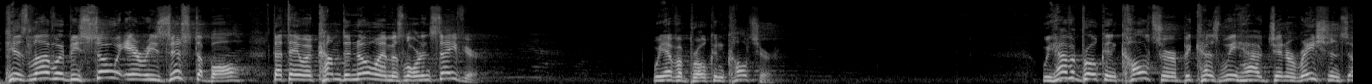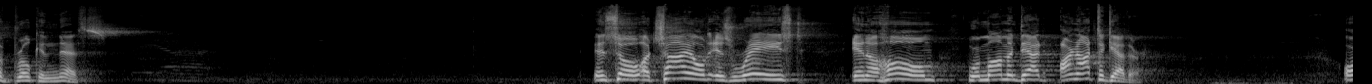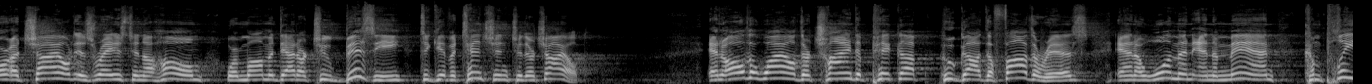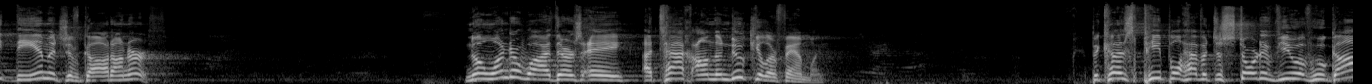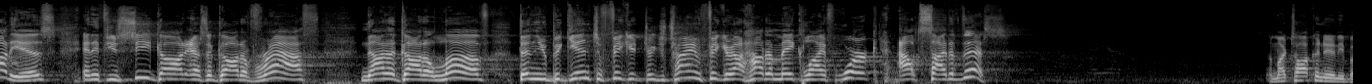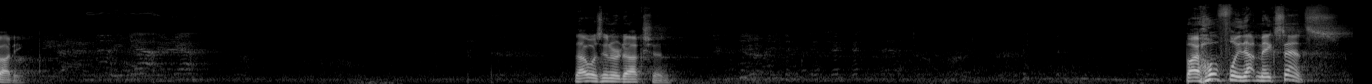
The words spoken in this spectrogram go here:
his love would be so irresistible that they would come to know him as Lord and Savior. We have a broken culture. We have a broken culture because we have generations of brokenness. And so a child is raised in a home where mom and dad are not together. Or a child is raised in a home where mom and dad are too busy to give attention to their child. And all the while, they're trying to pick up who God the Father is, and a woman and a man complete the image of God on earth. No wonder why there's a attack on the nuclear family because people have a distorted view of who God is. And if you see God as a God of wrath, not a God of love, then you begin to figure, you try and figure out how to make life work outside of this. Am I talking to anybody? That was introduction. But hopefully that makes sense.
